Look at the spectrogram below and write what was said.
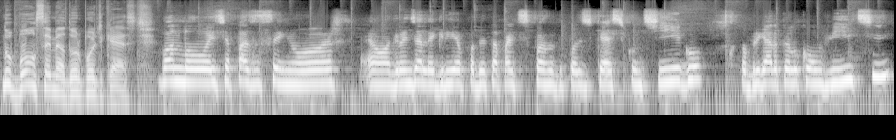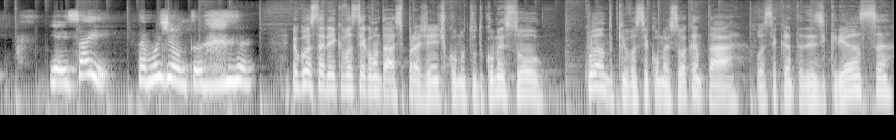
no Bom Semeador Podcast. Boa noite, a paz do Senhor. É uma grande alegria poder estar participando do podcast contigo. Obrigada pelo convite. E é isso aí, tamo junto. Eu gostaria que você contasse pra gente como tudo começou, quando que você começou a cantar? Você canta desde criança?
